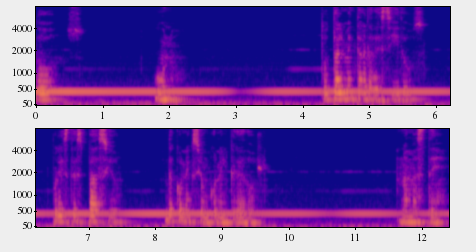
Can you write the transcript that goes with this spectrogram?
2, 1. Totalmente agradecidos por este espacio de conexión con el Creador. Namaste.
